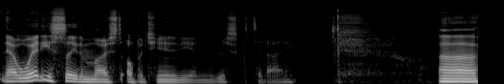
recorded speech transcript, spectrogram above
Now, where do you see the most opportunity and risk today? Uh,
